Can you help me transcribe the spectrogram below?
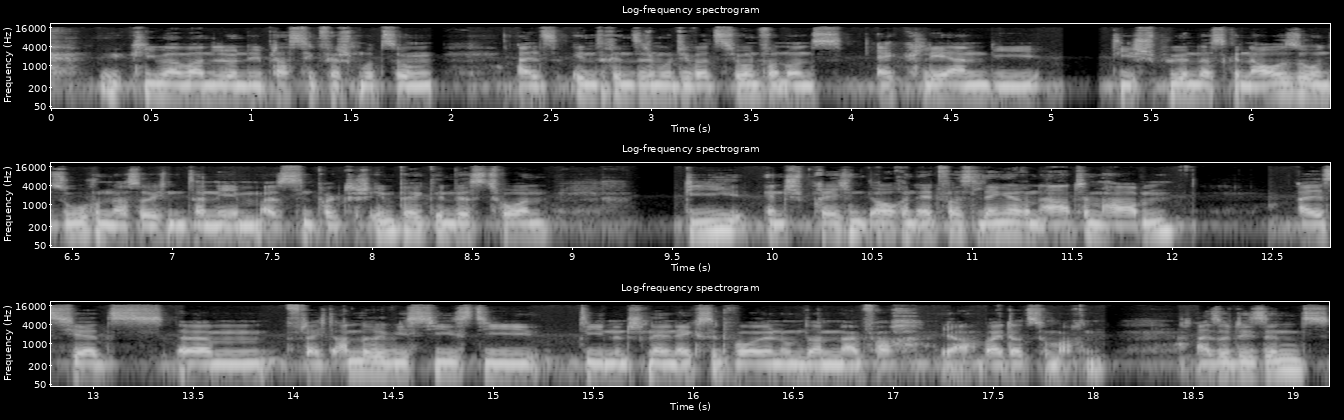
Klimawandel und die Plastikverschmutzung als intrinsische Motivation von uns erklären. Die, die spüren das genauso und suchen nach solchen Unternehmen. Also es sind praktisch Impact-Investoren, die entsprechend auch einen etwas längeren Atem haben als jetzt ähm, vielleicht andere VCs, die, die einen schnellen Exit wollen, um dann einfach ja, weiterzumachen. Also die sind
